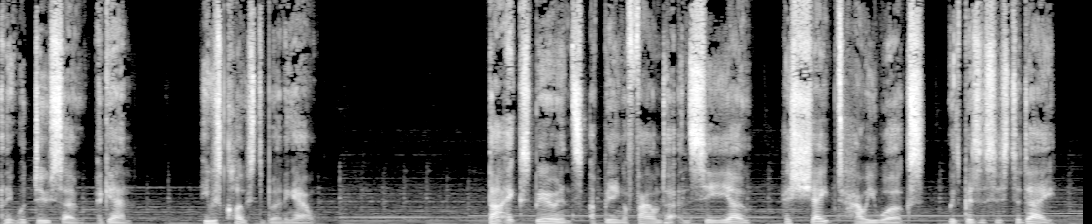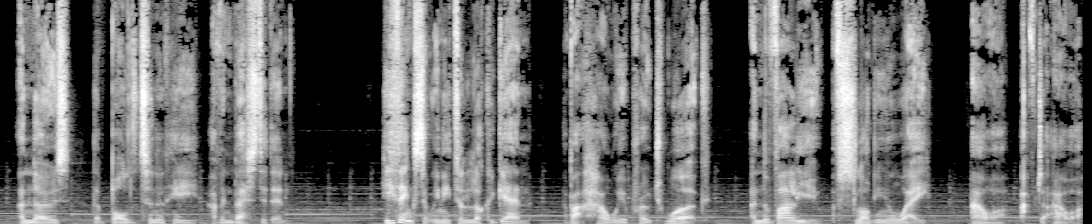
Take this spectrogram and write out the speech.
and it would do so again. He was close to burning out. That experience of being a founder and CEO has shaped how he works with businesses today and those that Balderton and he have invested in. He thinks that we need to look again about how we approach work and the value of slogging away hour after hour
